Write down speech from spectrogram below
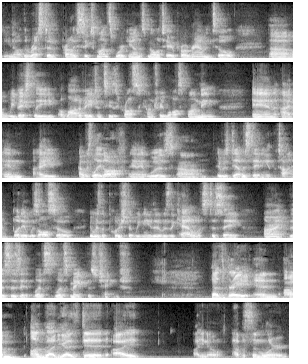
you know the rest of probably six months working on this military program until uh, we basically a lot of agencies across the country lost funding, and I and I I was laid off, and it was um, it was devastating at the time. But it was also it was the push that we needed. It was the catalyst to say, all right, this is it. Let's let's make this change. That's great, and I'm I'm glad you guys did. I, I you know have a similar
